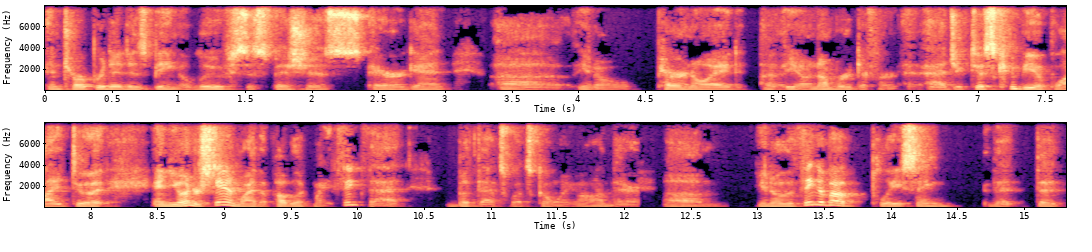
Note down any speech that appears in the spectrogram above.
interpreted as being aloof, suspicious, arrogant, uh, you know, paranoid, uh, you know, a number of different adjectives can be applied to it. And you understand why the public might think that, but that's what's going on there. Um, you know, the thing about policing that, that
